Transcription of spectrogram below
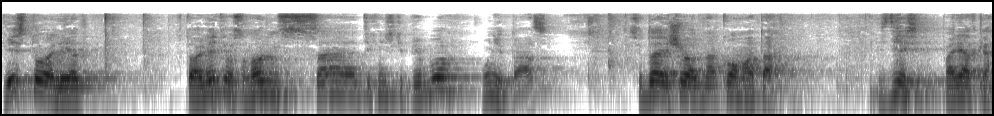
Есть туалет. В туалете установлен технический прибор, унитаз. Сюда еще одна комната. Здесь порядка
